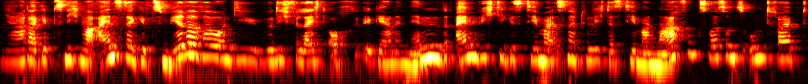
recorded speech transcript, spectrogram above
Ja, da gibt's nicht nur eins, da gibt's mehrere und die würde ich vielleicht auch gerne nennen. Ein wichtiges Thema ist natürlich das Thema Nachwuchs, was uns umtreibt.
